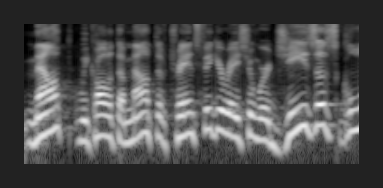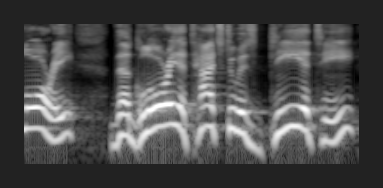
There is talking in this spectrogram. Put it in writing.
Mount, we call it the Mount of Transfiguration, where Jesus' glory, the glory attached to his deity,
